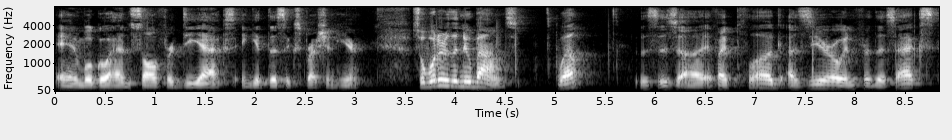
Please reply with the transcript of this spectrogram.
and we'll go ahead and solve for dx and get this expression here. So what are the new bounds? Well, This is, uh, if I plug a 0 in for this x,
